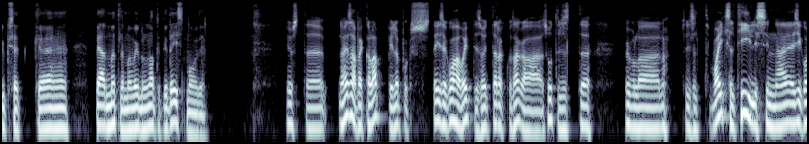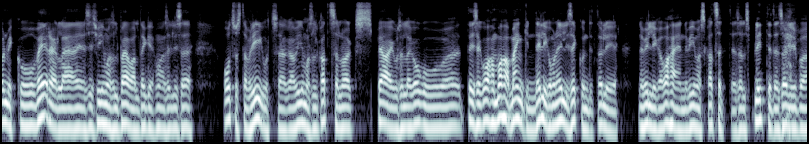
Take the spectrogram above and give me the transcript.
üks hetk pead mõtlema võib-olla natuke teistmoodi just, äh, no Esa-Pekka Lappi lõpuks teise koha võttis Ott Tänaku taga suhteliselt äh, võib-olla noh, selliselt vaikselt hiilis sinna esikolmiku veerele ja siis viimasel päeval tegi oma sellise otsustava liigutuse, aga viimasel katsel oleks peaaegu selle kogu äh, teise koha maha mänginud, neli koma neli sekundit oli Neville'iga vahe enne viimast katset ja seal splittides oli juba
